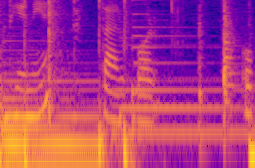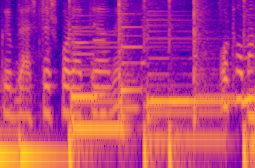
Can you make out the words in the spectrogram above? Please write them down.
উঠিয়ে নিয়ে তারপর ওকে ব্রাশ টাশ করাতে হবে। ওঠো মা।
